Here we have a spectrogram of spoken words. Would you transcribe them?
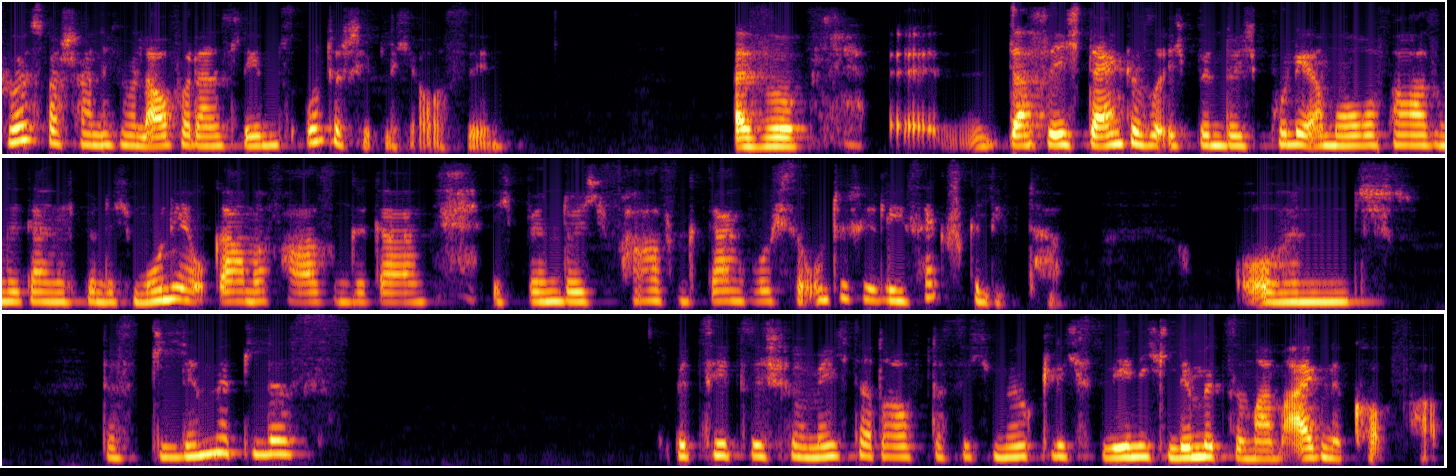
höchstwahrscheinlich im Laufe deines Lebens unterschiedlich aussehen. Also, äh, dass ich denke, so, ich bin durch polyamore Phasen gegangen, ich bin durch monogame Phasen gegangen, ich bin durch Phasen gegangen, wo ich so unterschiedlichen Sex geliebt habe. Und das limitless bezieht sich für mich da drauf, dass ich möglichst wenig Limits in meinem eigenen Kopf habe.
